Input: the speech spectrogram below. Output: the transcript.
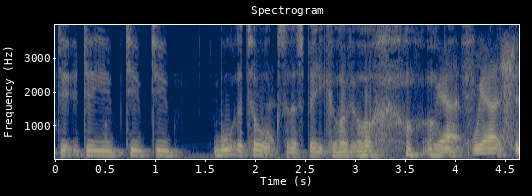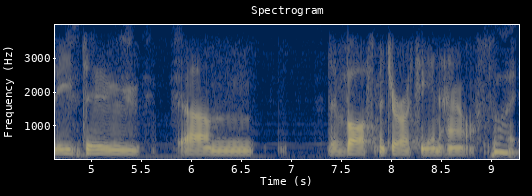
do, do you do, do you walk the talk, so to speak, or, or, or we, a- we actually do um, the vast majority in house. right?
